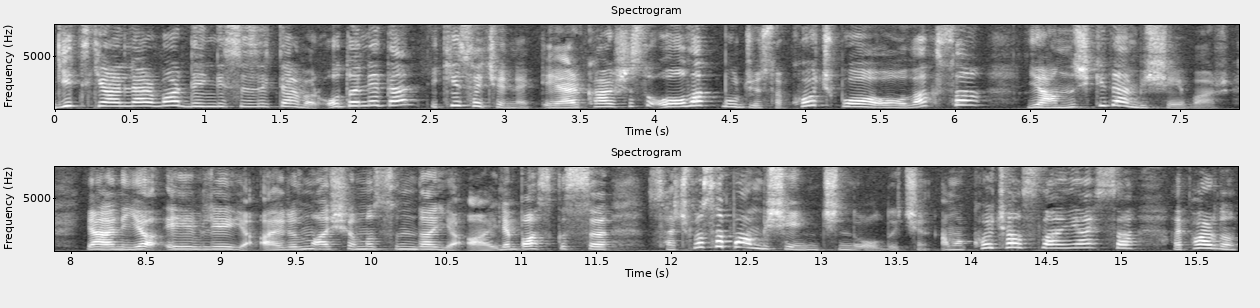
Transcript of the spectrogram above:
gitgeller var, dengesizlikler var. O da neden? İki seçenek. Eğer karşısı oğlak burcuysa, koç boğa oğlaksa yanlış giden bir şey var. Yani ya evli ya ayrılma aşamasında ya aile baskısı saçma sapan bir şeyin içinde olduğu için. Ama koç aslan yaysa ay pardon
